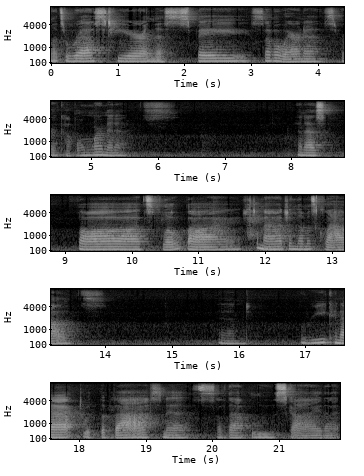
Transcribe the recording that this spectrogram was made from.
let's rest here in this space of awareness for a couple more minutes. And as thoughts float by, just imagine them as clouds and reconnect with the vastness of that blue sky, that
